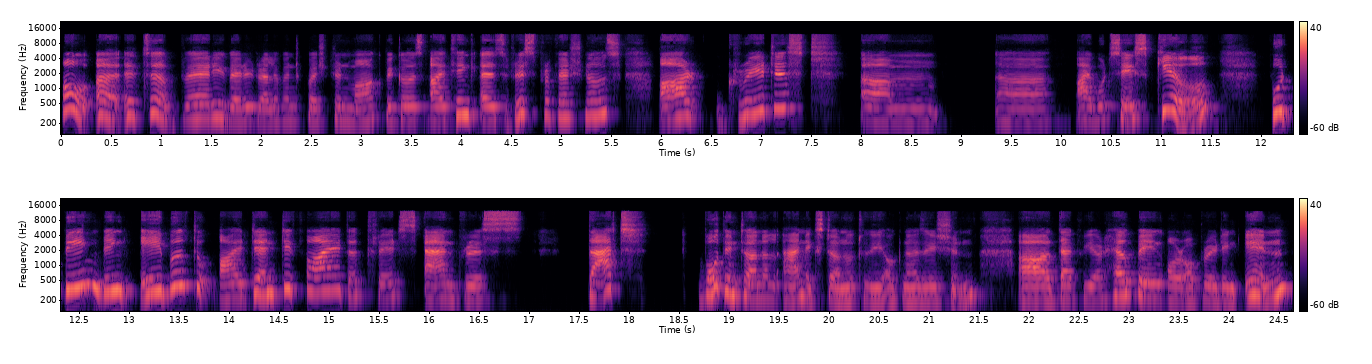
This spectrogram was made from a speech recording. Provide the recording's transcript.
Oh, uh, it's a very, very relevant question, Mark, because I think as risk professionals, our greatest, um, uh, I would say, skill would be being able to identify the threats and risks that both internal and external to the organization uh, that we are helping or operating in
